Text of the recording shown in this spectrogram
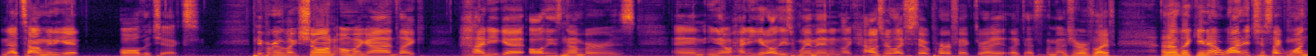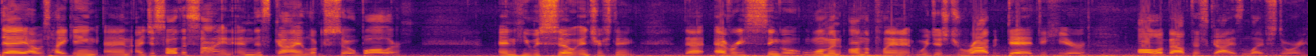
and that's how I'm gonna get all the chicks. People are gonna be like, Sean, oh my God, like, how do you get all these numbers? And you know, how do you get all these women? And like, how's your life so perfect, right? Like that's the measure of life. And I'm like, you know what? It's just like one day I was hiking and I just saw this sign, and this guy looked so baller and he was so interesting that every single woman on the planet would just drop dead to hear all about this guy's life story.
